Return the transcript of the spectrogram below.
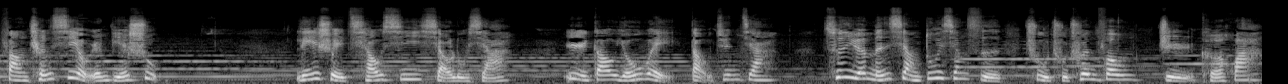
访城西有人别墅，离水桥西小路斜，日高犹未到君家。村园门巷多相似，处处春风指荷花。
